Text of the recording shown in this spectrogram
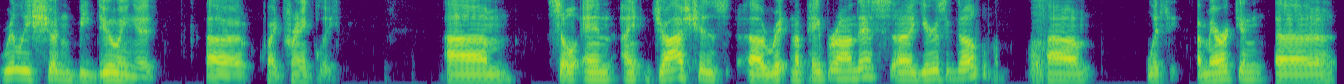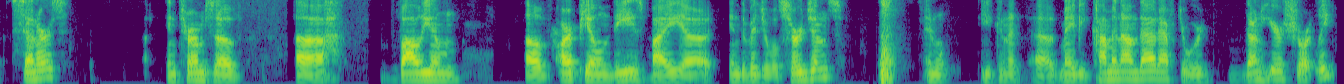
really shouldn't be doing it, uh, quite frankly. Um, so, and I, Josh has uh, written a paper on this uh, years ago um, with American uh, centers in terms of uh, volume of RPLNDs by uh, individual surgeons. And he can maybe comment on that after we're done here shortly.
